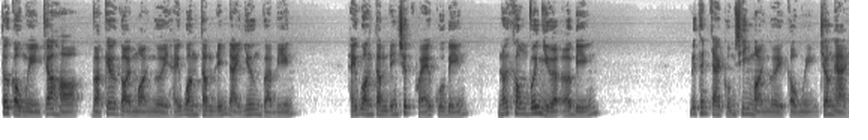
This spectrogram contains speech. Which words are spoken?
Tôi cầu nguyện cho họ và kêu gọi mọi người hãy quan tâm đến đại dương và biển. Hãy quan tâm đến sức khỏe của biển, nói không với nhựa ở biển. Đức Thánh Cha cũng xin mọi người cầu nguyện cho Ngài.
